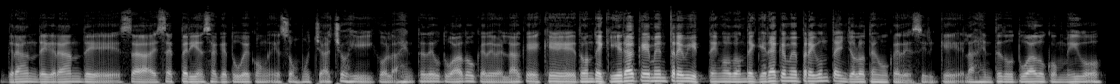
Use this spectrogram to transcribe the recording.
grande, grande esa, esa experiencia que tuve con esos muchachos y con la gente de Utuado, que de verdad que es que donde quiera que me entrevisten o donde quiera que me pregunten, yo lo tengo que decir, que la gente de Utuado conmigo,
